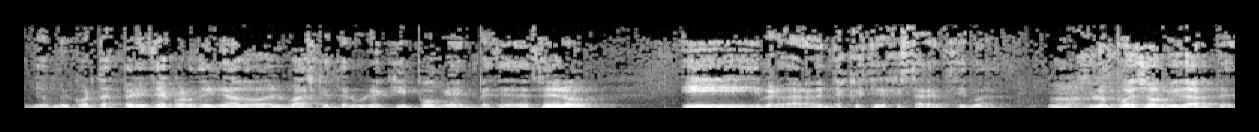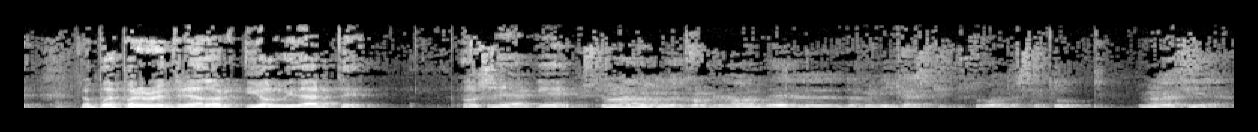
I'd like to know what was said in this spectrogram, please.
yo en mi corta experiencia he coordinado el básquet en un equipo que empecé de cero y verdaderamente es que tienes que estar encima. No, puedes olvidarte. No puedes poner un entrenador y olvidarte. O sea que... Estuve hablando con el coordinador del Dominicas, que estuvo antes que tú, y me decía,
